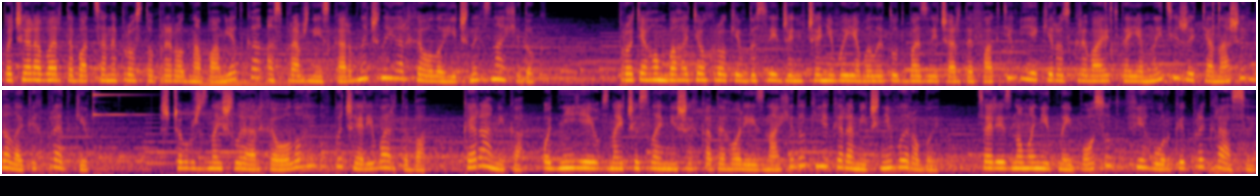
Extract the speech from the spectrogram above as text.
Печера Вертеба це не просто природна пам'ятка, а справжній скарбничний археологічних знахідок. Протягом багатьох років досліджень вчені виявили тут безліч артефактів, які розкривають таємниці життя наших далеких предків. Що ж знайшли археологи в печері Вертеба? Кераміка однією з найчисленніших категорій знахідок є керамічні вироби. Це різноманітний посуд, фігурки, прикраси.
